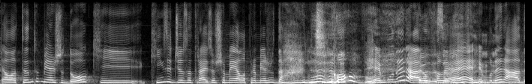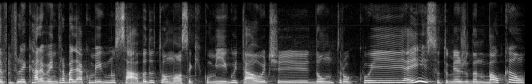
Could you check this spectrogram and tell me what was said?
Ela tanto me ajudou que 15 dias atrás eu chamei ela para me ajudar de novo. remunerada. Eu falei, é, remunerada. Eu falei, cara, vem trabalhar comigo no sábado, tu almoça aqui comigo e tal, eu te dou um troco e é isso, tu me ajuda no balcão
